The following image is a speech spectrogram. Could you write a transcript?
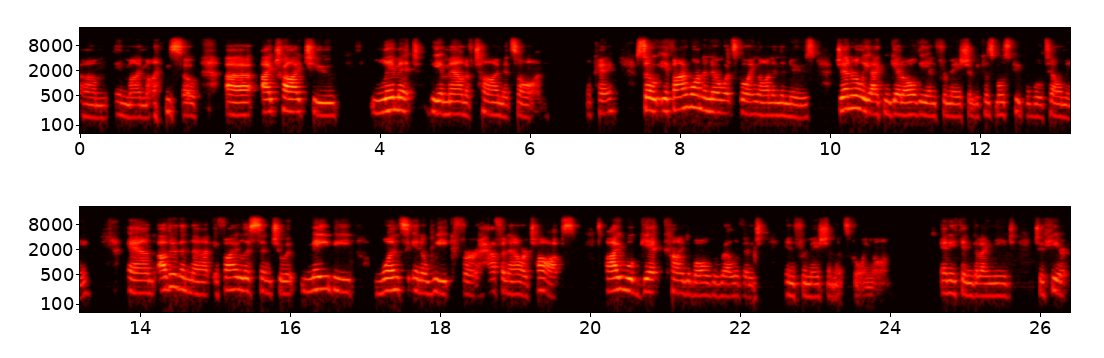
um, in my mind. So uh, I try to limit the amount of time it's on. Okay. So if I want to know what's going on in the news, generally I can get all the information because most people will tell me. And other than that, if I listen to it maybe once in a week for half an hour tops, I will get kind of all the relevant information that's going on anything that I need to hear.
